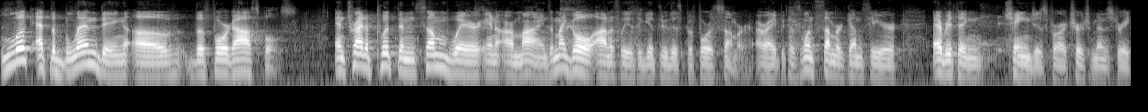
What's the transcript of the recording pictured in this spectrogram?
look at the blending of the four Gospels and try to put them somewhere in our minds. And my goal, honestly, is to get through this before summer, all right? Because once summer comes here, everything changes for our church ministry.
